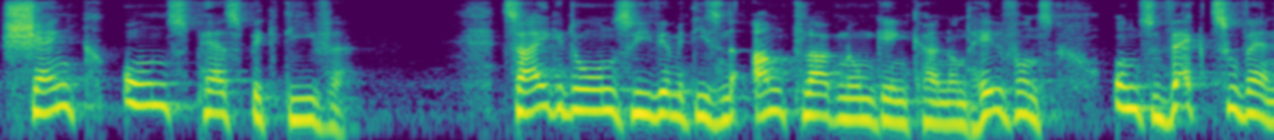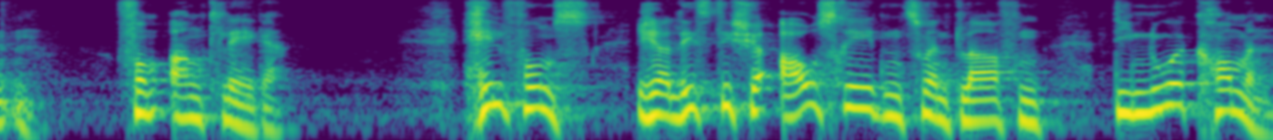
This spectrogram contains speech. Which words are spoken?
Schenk uns Perspektive. Zeige du uns, wie wir mit diesen Anklagen umgehen können und hilf uns, uns wegzuwenden vom Ankläger. Hilf uns, realistische Ausreden zu entlarven, die nur kommen,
